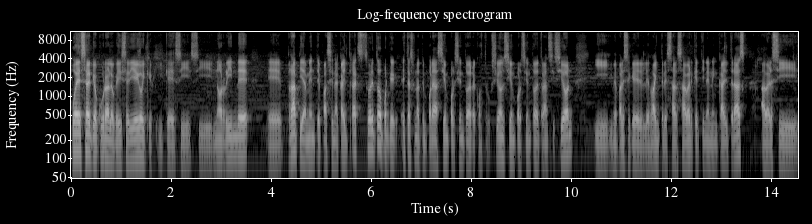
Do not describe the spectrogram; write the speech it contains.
puede ser que ocurra lo que dice Diego y que, y que si, si no rinde eh, rápidamente pasen a Kyle Trask, sobre todo porque esta es una temporada 100% de reconstrucción, 100% de transición, y, me parece que les va a interesar saber qué tienen en Kyle Trask, a ver si,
